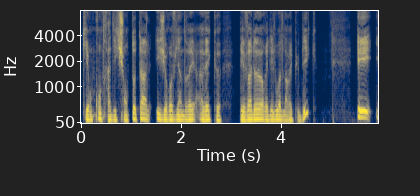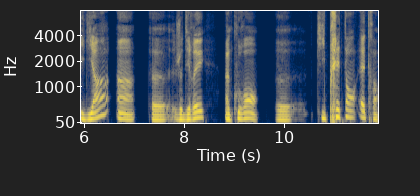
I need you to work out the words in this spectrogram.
qui est en contradiction totale, et j'y reviendrai avec les valeurs et les lois de la République. Et il y a un, euh, je dirais, un courant euh, qui prétend être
